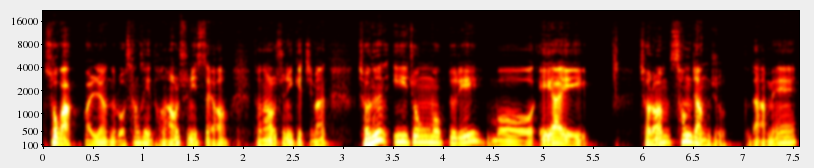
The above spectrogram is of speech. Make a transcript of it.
소각 관련으로 상승이 더 나올 수는 있어요. 더 나올 수는 있겠지만 저는 이 종목들이 뭐 AI처럼 성장주, 그 다음에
